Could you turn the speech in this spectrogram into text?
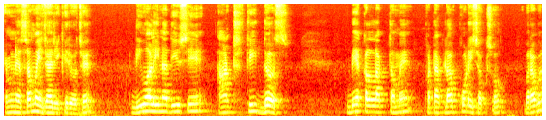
એમને સમય જારી કર્યો છે. દિવાળીના દિવસે આઠથી દસ બે કલાક તમે ફટાકડા ફોડી શકશો, બરાબર?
